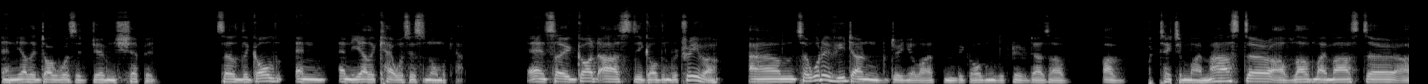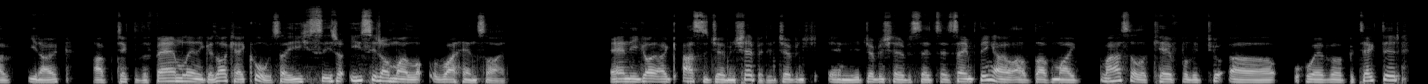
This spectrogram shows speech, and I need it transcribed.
and the other dog was a German shepherd. So the gold and and the other cat was just a normal cat. And so God asked the golden retriever, um, "So what have you done during your life?" And the golden retriever does, "I've I've protected my master. I've loved my master. I've you know I've protected the family." And he goes, "Okay, cool. So you sit you sit on my right hand side." And he got asked the German Shepherd, and German and the German Shepherd said, said the same thing. I'll, I'll love my master. I'll care for the uh, whoever protected.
